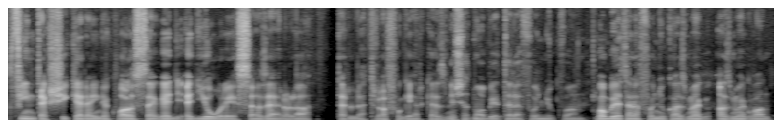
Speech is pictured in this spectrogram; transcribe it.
fintek sikereinek valószínűleg egy, egy jó része az erről a területről fog érkezni. És hát mobiltelefonjuk van. Mobiltelefonjuk az meg, az meg van.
